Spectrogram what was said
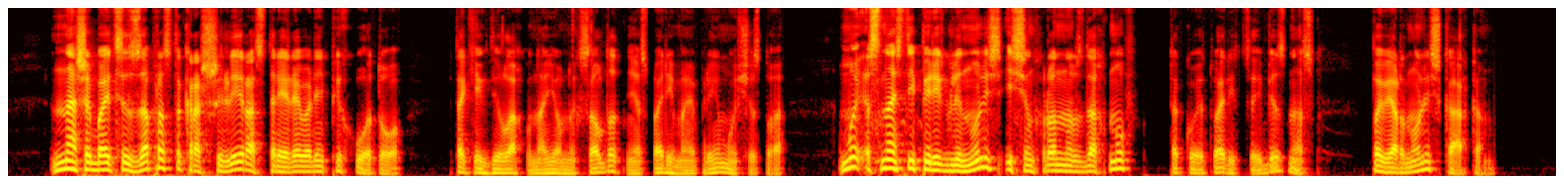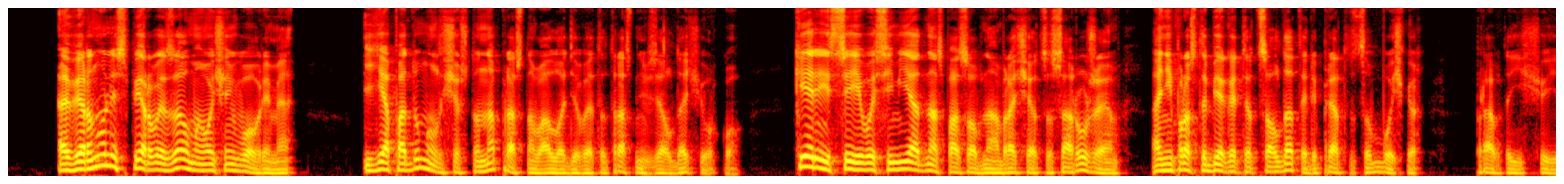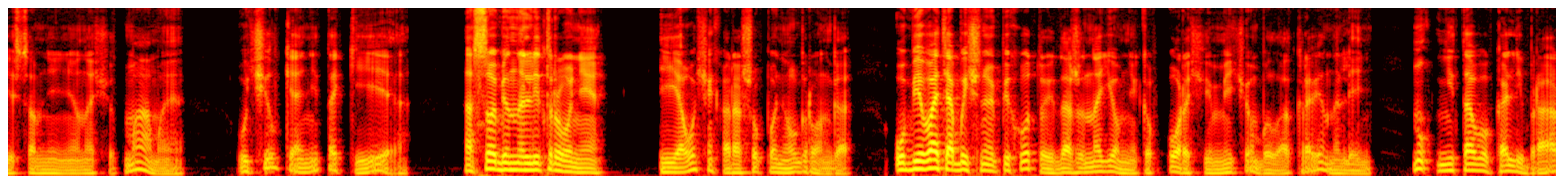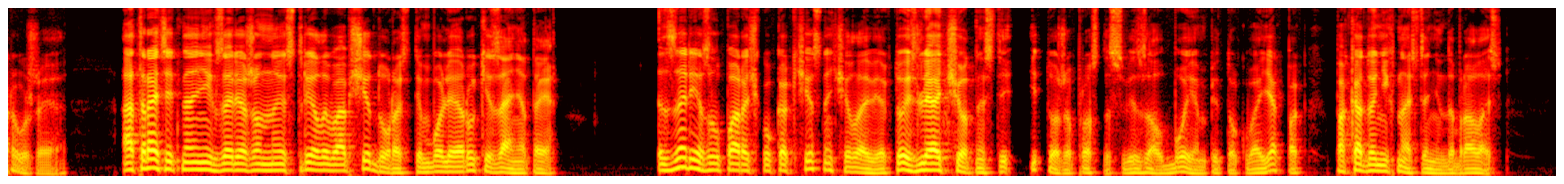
Наши бойцы запросто крошили и расстреливали пехоту. В таких делах у наемных солдат неоспоримое преимущество. Мы с Настей переглянулись и, синхронно вздохнув, такое творится и без нас, повернулись к аркам. А вернулись в первый зал мы очень вовремя. Я подумал еще, что напрасно Володя в этот раз не взял дочурку. Керри и всей его семьи одна способна обращаться с оружием — а не просто бегать от солдат или прятаться в бочках. Правда, еще есть сомнения насчет мамы. Училки они такие. Особенно Литрони. И я очень хорошо понял Гронга. Убивать обычную пехоту и даже наемников орочьим мечом было откровенно лень. Ну, не того калибра оружия. А тратить на них заряженные стрелы вообще дурость, тем более руки заняты. Зарезал парочку как честный человек, то есть для отчетности, и тоже просто связал боем пяток вояк, пока до них Настя не добралась.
